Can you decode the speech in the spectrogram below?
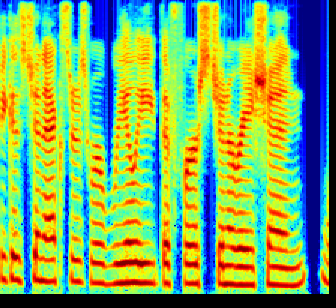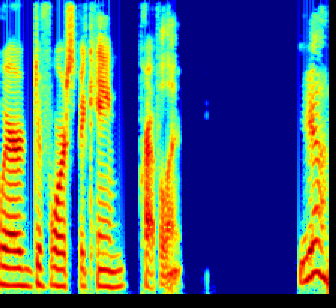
Because Gen Xers were really the first generation where divorce became prevalent. Yeah.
